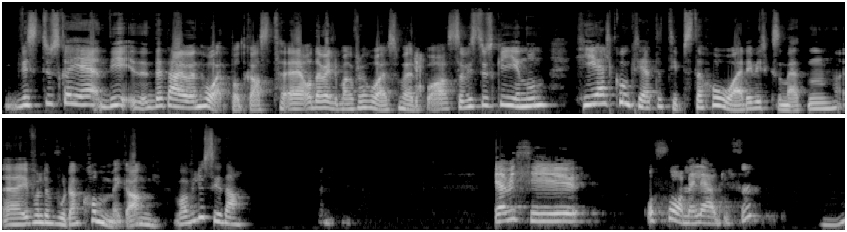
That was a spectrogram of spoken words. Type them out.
Hvis du skal gi de, Dette er jo en HR-podkast, eh, og det er veldig mange fra HR som hører på. Så hvis du skal gi noen helt konkrete tips til HR i virksomheten eh, i forhold til hvordan komme i gang, hva vil du si da? Jeg vil si å få med ledelsen. Mm.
